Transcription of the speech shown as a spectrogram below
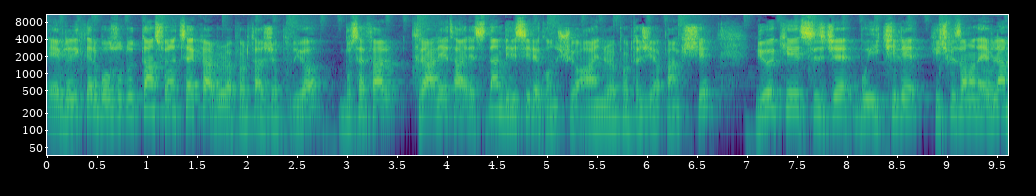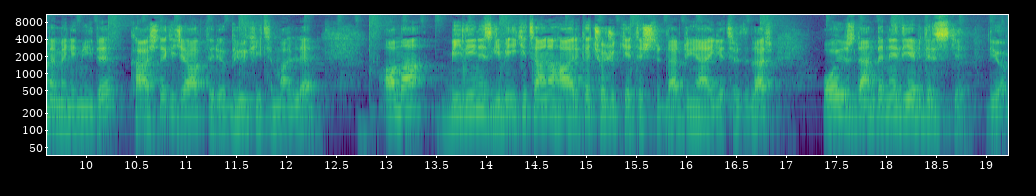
evlilikleri bozulduktan sonra tekrar bir röportaj yapılıyor. Bu sefer kraliyet ailesinden birisiyle konuşuyor aynı röportajı yapan kişi. Diyor ki sizce bu ikili hiçbir zaman evlenmemeli miydi? Karşıdaki cevap veriyor büyük ihtimalle. Ama bildiğiniz gibi iki tane harika çocuk yetiştirdiler, dünyaya getirdiler. O yüzden de ne diyebiliriz ki diyor.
